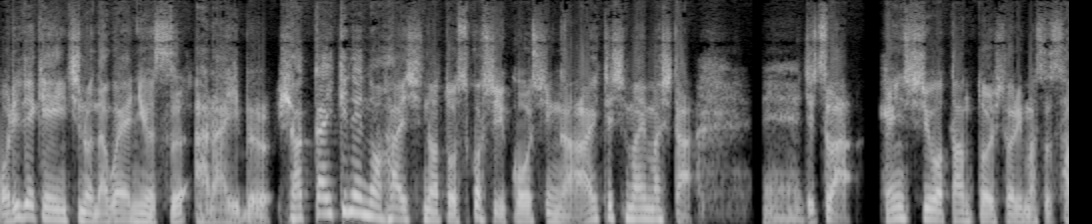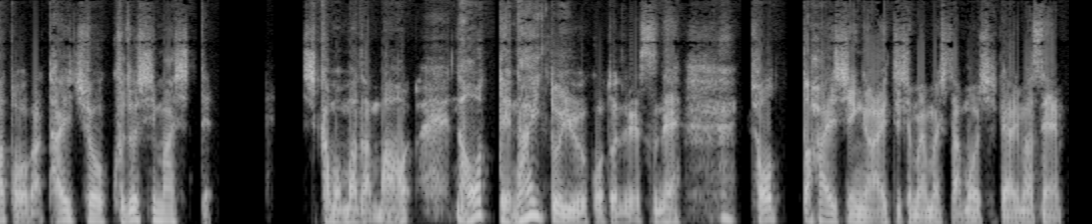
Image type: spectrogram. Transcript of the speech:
織出健一の名古屋ニュースアライブ100回記念の配信の後少し更新が空いてしまいました。えー、実は編集を担当しております佐藤が体調を崩しまして、しかもまだ、ま、治ってないということでですね、ちょっと配信が空いてしまいました。申し訳ありません。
